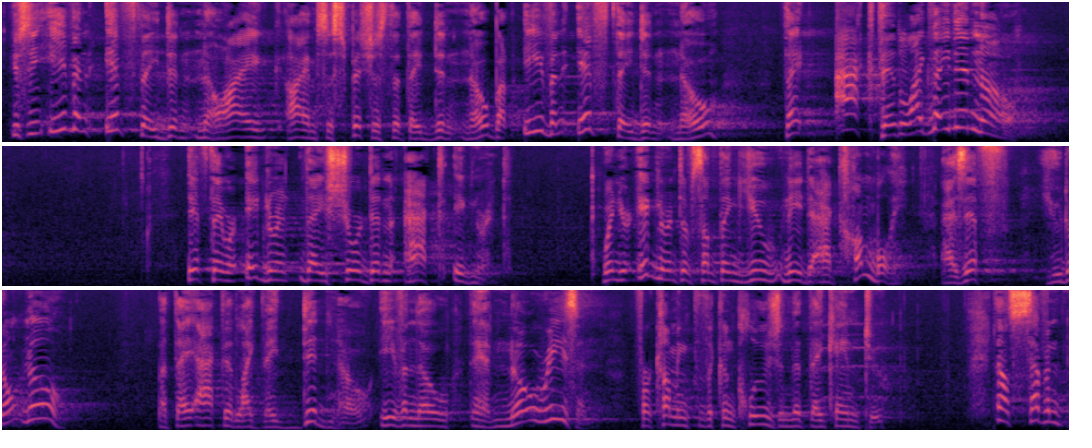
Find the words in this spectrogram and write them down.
You see, even if they didn't know, I, I am suspicious that they didn't know, but even if they didn't know, they acted like they did know. If they were ignorant, they sure didn't act ignorant. When you're ignorant of something, you need to act humbly, as if you don't know. But they acted like they did know, even though they had no reason for coming to the conclusion that they came to. Now, seven,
